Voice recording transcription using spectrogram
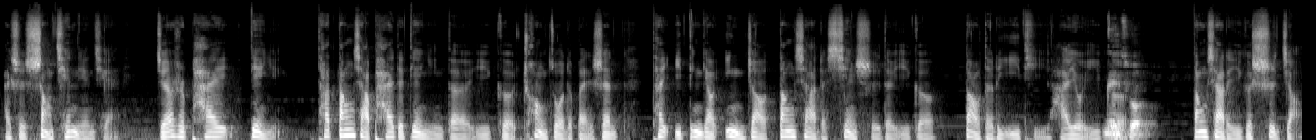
还是上千年前。只要是拍电影，他当下拍的电影的一个创作的本身，他一定要映照当下的现实的一个道德的议题，还有一个没错当下的一个视角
